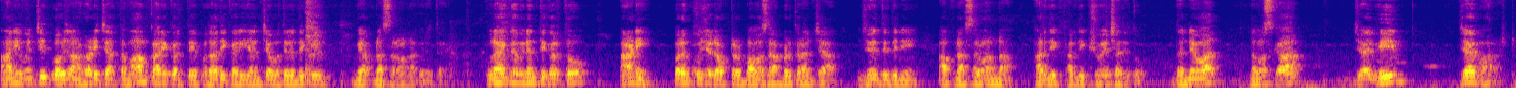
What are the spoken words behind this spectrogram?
आणि वंचित बहुजन आघाडीच्या तमाम कार्यकर्ते पदाधिकारी यांच्या वतीने देखील मी आपणा सर्वांना करीत आहे. पुन्हा एकदा विनंती करतो आणि परमपूज्य डॉक्टर बाबासाहेब आंबेडकरांच्या जयंतीदिनी आपणा सर्वांना हार्दिक हार्दिक शुभेच्छा देतो. धन्यवाद. नमस्कार. जय भीम. जय महाराष्ट्र.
